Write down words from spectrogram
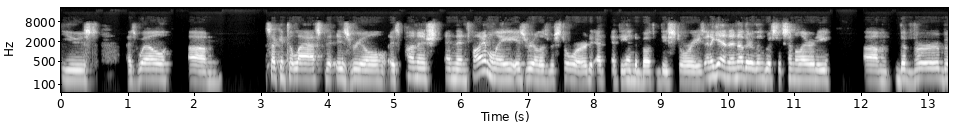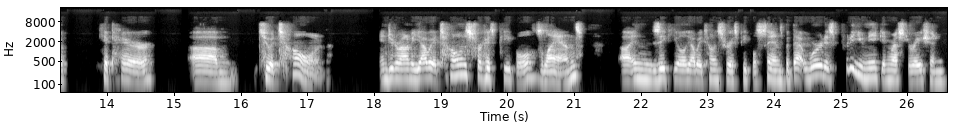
used as well. Um, second to last, that Israel is punished, and then finally Israel is restored at, at the end of both of these stories. And again, another linguistic similarity: um, the verb kippur um, to atone in Deuteronomy, Yahweh atones for his people's land. Uh, in Ezekiel, Yahweh atones for his people's sins, but that word is pretty unique in restoration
